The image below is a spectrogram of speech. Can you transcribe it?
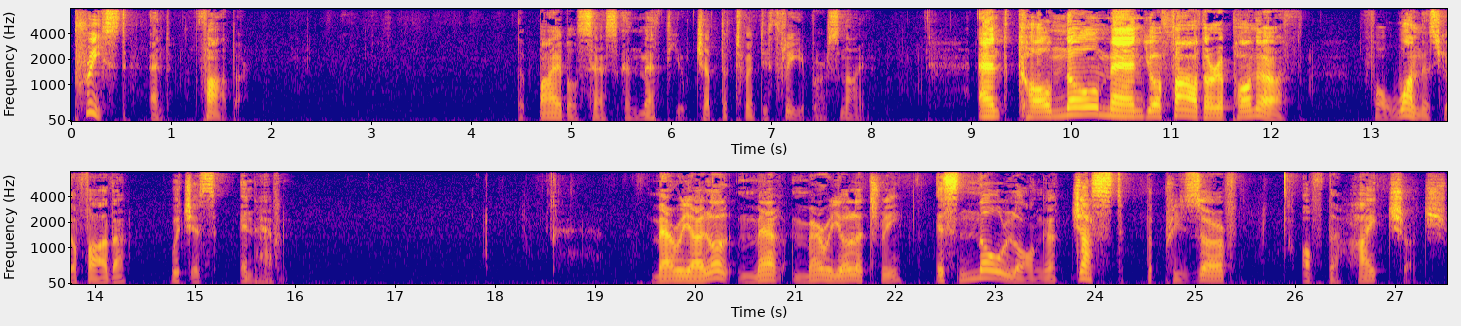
priest and father. The Bible says in Matthew chapter 23, verse 9, And call no man your father upon earth, for one is your Father which is in heaven. Mariolatry is no longer just the preserve of the High Church.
